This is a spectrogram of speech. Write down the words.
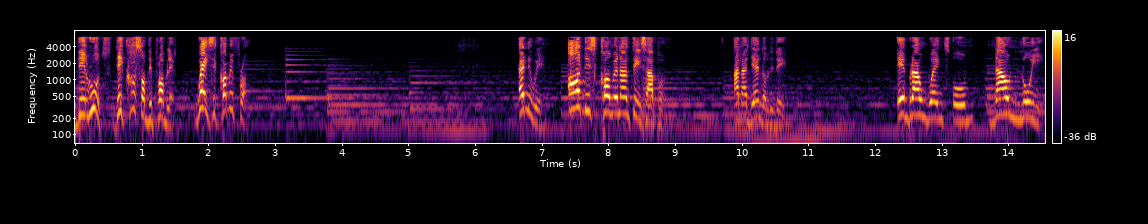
The root, the cause of the problem. Where is it coming from? Anyway, all these covenant things happen. And at the end of the day, Abraham went home now knowing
